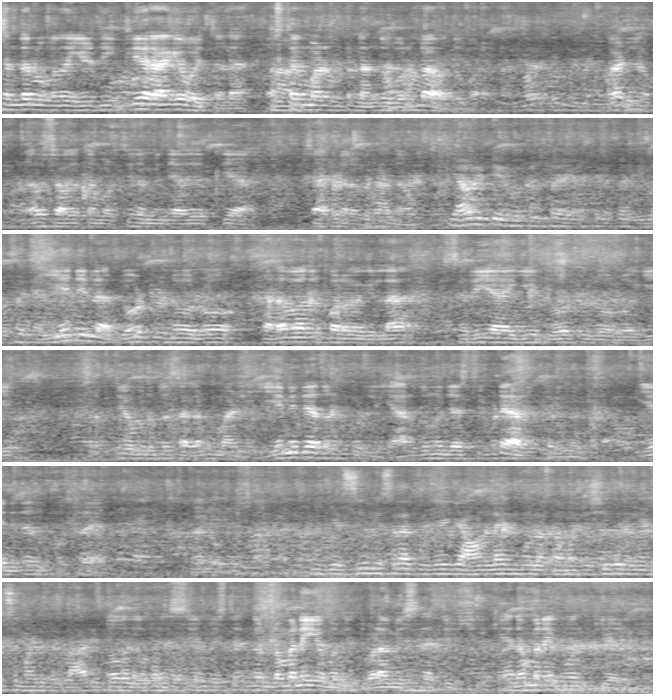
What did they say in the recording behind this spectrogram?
ಸಂದರ್ಭ ಬಂದಾಗ ಹೇಳ್ತೀನಿ ಕ್ಲಿಯರ್ ಆಗೇ ಹೋಯ್ತಲ್ಲ. ಹೊಸ್ತಾಗಿ ಮಾಡಿಬಿಟ್ರೆ ನಂದು ಬರಲ್ಲ ಅದು ಬರಲ್ಲ. ನಾವು ಸ್ವಾಗತ ಮಾಡ್ತೀವಿ ನಮ್ಮಿಂದ ಯಾವುದೇ ರೀತಿಯ ಸಹಕಾರ ಬೇಕು ನಾವು ಯಾವ ರೀತಿ ಇರ್ಬೇಕಂತ ಹೇಳ್ತೀರಿ ಸರ್ ಈ ಹೊಸ ಜಾತಿ? ಏನಿಲ್ಲ ಡೋರ್ ಟು ಡೋರು ತಡವಾದ್ರೂ ಪರವಾಗಿಲ್ಲ ಸರಿಯಾಗಿ ಡೋರ್ ಟು ಡೋರ್ ಹೋಗಿ ಪ್ರತಿಯೊಬ್ಬರದ್ದು ತಗೊಂಡು ಮಾಡಲಿ ಏನಿದೆ ಅದನ್ನು ಕೊಡಲಿ ಯಾರ್ದೂ ಜಾಸ್ತಿ ಬೇಡ ಯಾರ್ದು ಕಡಿಮೆ ಬೇಡ ಏನಿದೆ ಅದನ್ನು ಕೊಟ್ಟರೆ ನಾನು ಒಪ್ಪಿಸ್ತೀನಿ. ಸಿ ಮೀಸಲಾತಿ ಹೇಗೆ ಆನ್ಲೈನ್ ಮೂಲಕ ಮತ್ತು ಶಿಬಿರ ನಡೆಸಿ ಮಾಡಿದ್ರಲ್ಲ ಆ ರೀತಿ ಹೌದು ಸಿ ಮಿಸ್ಟೇಕ್ ನಮ್ಮ ಮನೆಗೆ ಬಂದಿತ್ತು ಒಳ ಮೀಸಲಾತಿ ವಿಷಯಕ್ಕೆ ನಮ್ಮ ಮನೆಗೆ ಬಂದು ಕೇಳಿದ್ರು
